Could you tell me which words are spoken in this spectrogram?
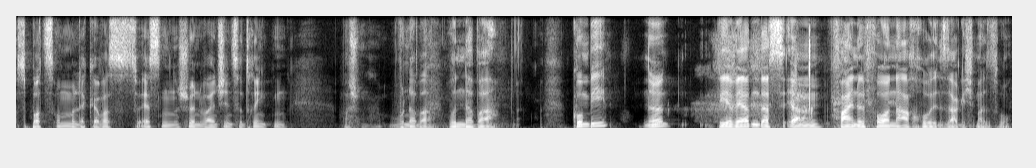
Spots, um lecker was zu essen, schön Weinchen zu trinken. War schon wunderbar. wunderbar. Kumbi, ne, wir werden das Ja. im Final Four nachholen, sage ich mal so.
